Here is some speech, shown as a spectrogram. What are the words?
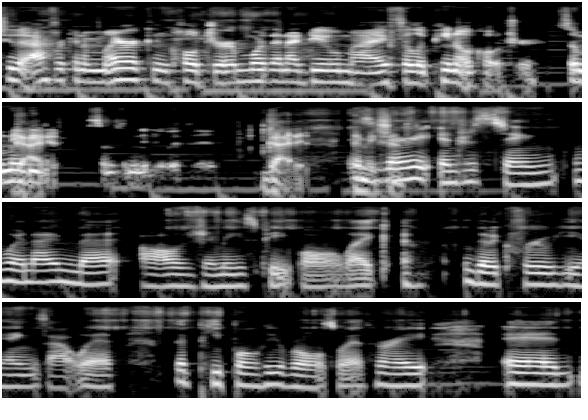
to the African American culture more than I do my Filipino culture. So maybe something to do with it. Got it. That it's very sense. interesting. When I met all Jimmy's people, like the crew he hangs out with, the people he rolls with, right? And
